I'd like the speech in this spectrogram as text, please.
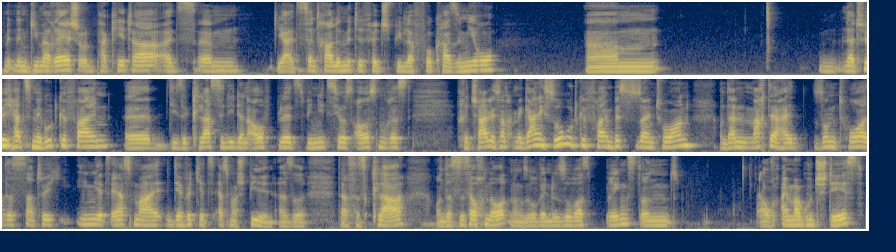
mit einem Gimaresch und Paqueta als, ähm, ja, als zentrale Mittelfeldspieler vor Casemiro. Ähm, natürlich hat es mir gut gefallen. Äh, diese Klasse, die dann aufblitzt, Vinicius Außenriss. Richarlison hat mir gar nicht so gut gefallen bis zu seinen Toren. Und dann macht er halt so ein Tor, das natürlich ihm jetzt erstmal, der wird jetzt erstmal spielen. Also, das ist klar. Und das ist auch in Ordnung so, wenn du sowas bringst und auch einmal gut stehst.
